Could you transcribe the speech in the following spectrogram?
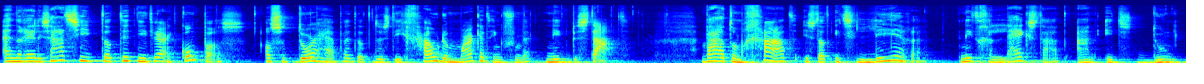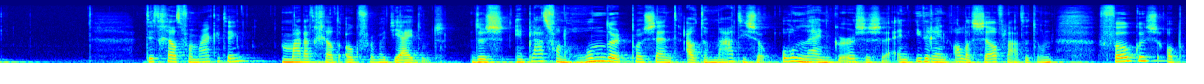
En de realisatie dat dit niet werkt, komt pas als ze doorhebben dat dus die gouden marketingformule niet bestaat. Waar het om gaat, is dat iets leren niet gelijk staat aan iets doen. Dit geldt voor marketing, maar dat geldt ook voor wat jij doet. Dus in plaats van 100% automatische online cursussen en iedereen alles zelf laten doen, focus op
